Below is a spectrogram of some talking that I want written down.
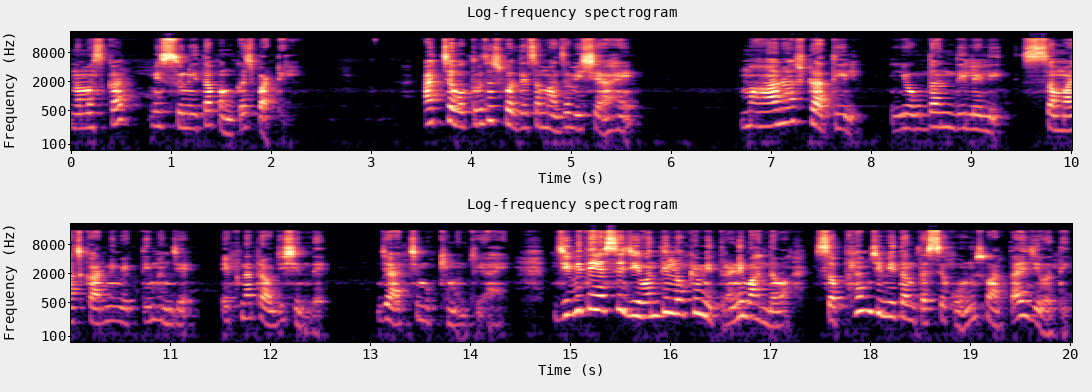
नमस्कार मी सुनीता पंकज पाटील. आजच्या वक्तृत्व स्पर्धेचा माझा विषय आहे महाराष्ट्रातील योगदान दिलेली समाजकारणी व्यक्ती म्हणजे एकनाथरावजी शिंदे जे आजचे मुख्यमंत्री आहे. जीविते यस्य जिवंती लोके मित्रांनी बांधवा सफलम जीवितम तस्य कोण स्वार्थाय जीवती.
